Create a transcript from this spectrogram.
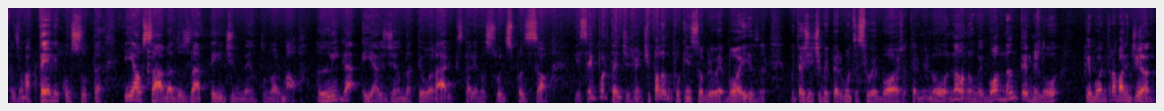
fazer uma teleconsulta e aos sábados atendimento normal. Liga e agenda teu horário que estaremos à sua disposição. Isso é importante, gente. E falando um pouquinho sobre o EBO, Isa, muita gente me pergunta se o EBO já terminou. Não, não, o EBO não terminou. O EBO é um trabalho de ano.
